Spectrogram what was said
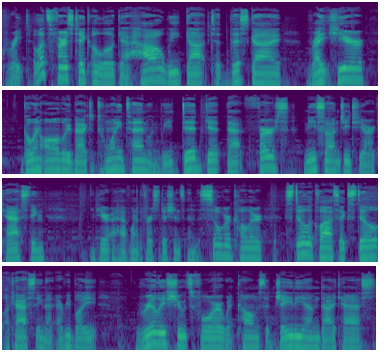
great. But let's first take a look at how we got to this guy right here going all the way back to 2010 when we did get that first Nissan GTR casting. And here I have one of the first editions in the silver color. Still a classic, still a casting that everybody really shoots for when it comes to JDM diecast.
